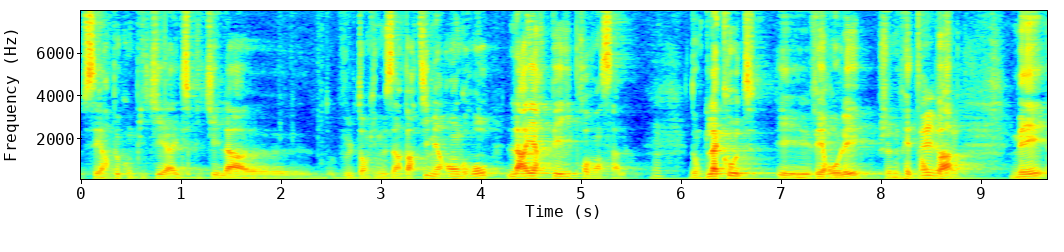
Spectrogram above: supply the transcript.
c'est un peu compliqué à expliquer là, euh, vu le temps qui nous est imparti, mais en gros, l'arrière-pays provençal. Mm. Donc la côte est vérolée, je ne m'étends pas, mais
